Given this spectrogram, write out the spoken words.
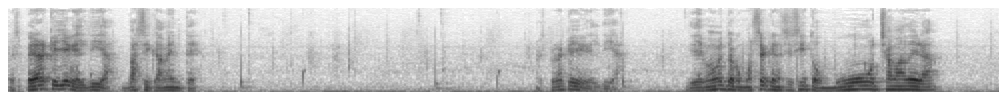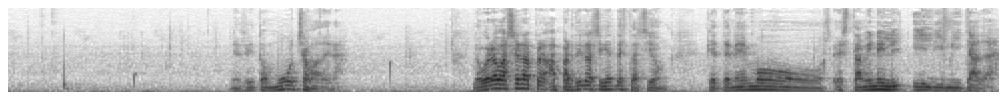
Esperar que llegue el día, básicamente. Esperar que llegue el día. Y de momento, como sé que necesito mucha madera, necesito mucha madera. Lo bueno va a ser a, partir de la siguiente estación, que tenemos estamina ilimitada.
